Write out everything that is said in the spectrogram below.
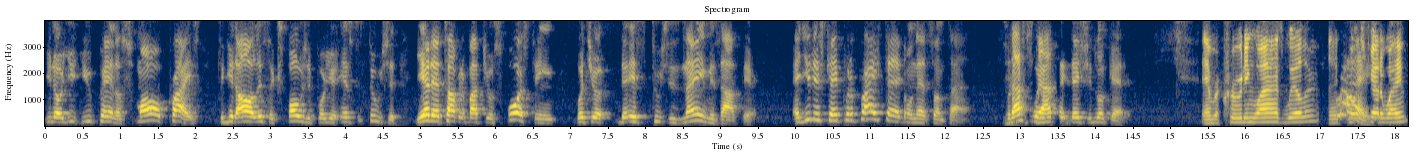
You know, you you paying a small price to get all this exposure for your institution. Yeah, they're talking about your sports team, but your the institution's name is out there, and you just can't put a price tag on that sometimes. So that's the way I think they should look at it. And recruiting wise, Wheeler and Right. Coach Pettaway,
